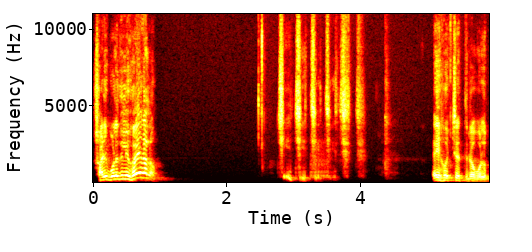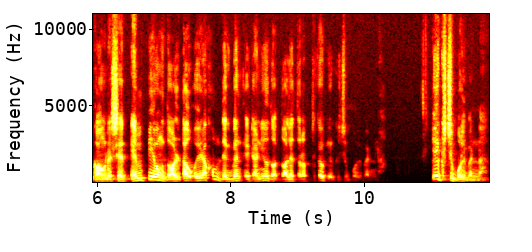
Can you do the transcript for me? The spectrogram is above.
সরি বলে দিলে হয়ে গেল? ছি ছি ছি ছি ছি। এই হচ্ছে তৃণমূল কংগ্রেসের এমপি এবং দলটাও ওই রকম। দেখবেন এটা নিয়েও দলের তরফ থেকেও কেউ কিছু বলবেন কেউ কিছু বলবেন না।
